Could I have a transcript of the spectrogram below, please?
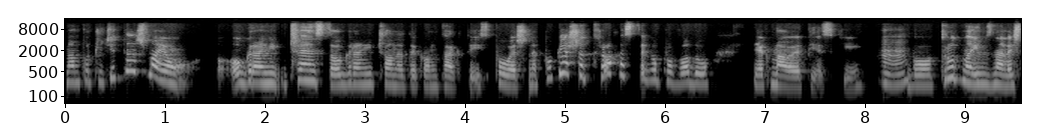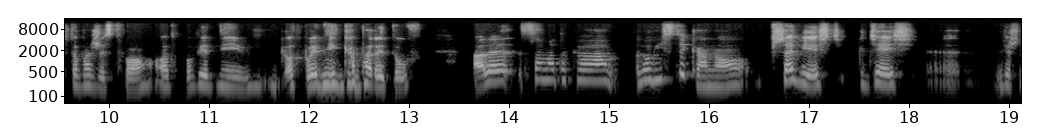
mam poczucie, też mają ograni często ograniczone te kontakty i społeczne. Po pierwsze, trochę z tego powodu, jak małe pieski, mhm. bo trudno im znaleźć towarzystwo odpowiedniej, odpowiednich gabarytów, ale sama taka logistyka, no, przewieźć gdzieś, e, wiesz,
